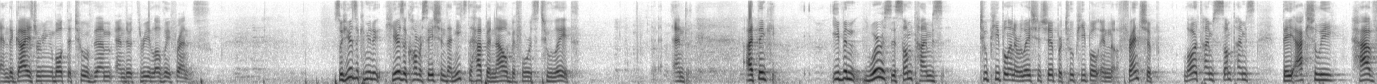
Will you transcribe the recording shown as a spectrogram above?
and the guy is dreaming about the two of them and their three lovely friends. So here's a, here's a conversation that needs to happen now before it's too late. And I think even worse is sometimes two people in a relationship or two people in a friendship, a lot of times, sometimes they actually have,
